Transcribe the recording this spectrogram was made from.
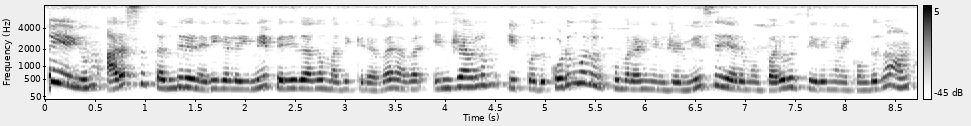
உண்மையையும் அரசு தந்திர நெறிகளையுமே பெரிதாக மதிக்கிறவர் அவர். என்றாலும் இப்போது கொடுங்கலூர் குமரன் என்ற மீசை அரும்பும் பருவத்து இளைஞனை கொண்டுதான்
